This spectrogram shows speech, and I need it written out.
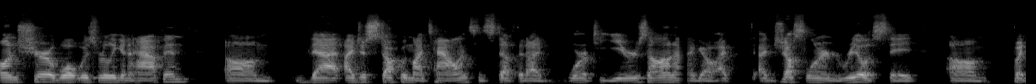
unsure of what was really going to happen um, that I just stuck with my talents and stuff that I'd worked years on. I go, I, I just learned real estate, um, but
